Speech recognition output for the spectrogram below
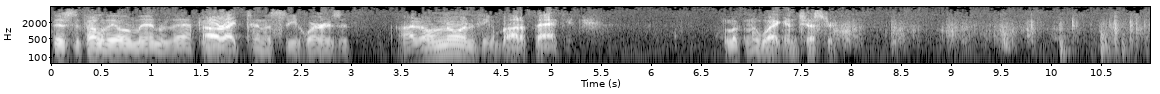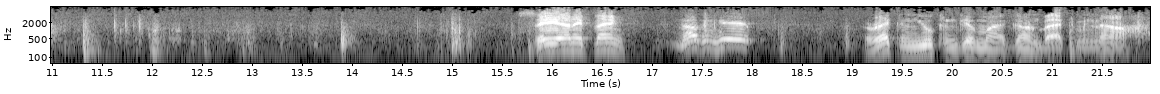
This is the fellow the old man was after. All right, Tennessee, where is it? I don't know anything about a package. Look in the wagon, Chester. See anything? Nothing here. I reckon you can give my gun back to me now.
